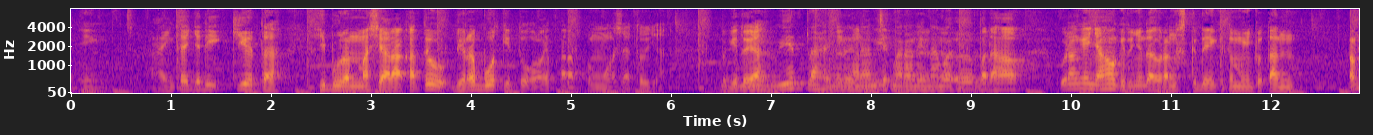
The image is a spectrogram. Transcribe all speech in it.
anjing. Anjing teh jadi kieu tah hiburan masyarakat tuh direbut gitu oleh para penguasa tuh ya. Begitu ya. Duit lah yang cek marane nama Eh, gitu. padahal orang kayak nyaho gitunya da orang segede kita mengikutan kan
